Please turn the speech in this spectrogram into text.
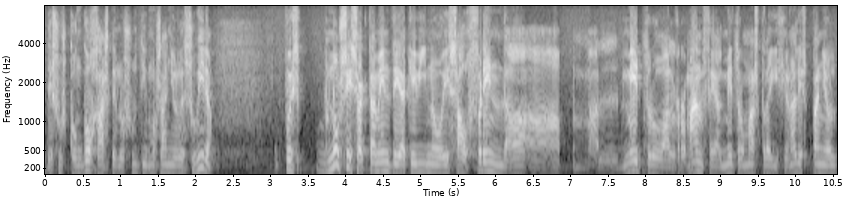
de sus congojas de los últimos años de su vida? Pues no sé exactamente a qué vino esa ofrenda a, al metro, al romance, al metro más tradicional español,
